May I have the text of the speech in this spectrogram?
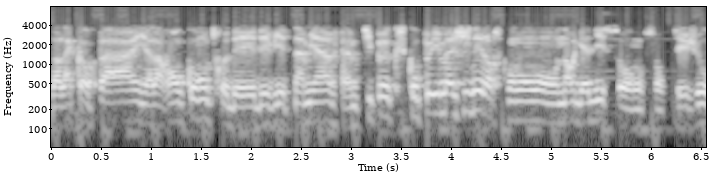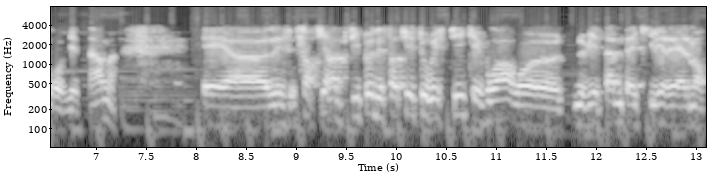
dans la campagne, à la rencontre des, des Vietnamiens, enfin, un petit peu ce qu'on peut imaginer lorsqu'on on organise son, son séjour au Vietnam. Et euh, les, sortir un petit peu des sentiers touristiques et voir euh, le Vietnam tel qu'il est réellement.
